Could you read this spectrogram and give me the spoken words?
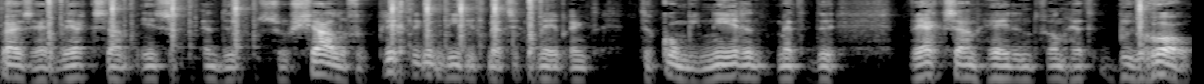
waar zij werkzaam is en de sociale verplichtingen die dit met zich meebrengt te combineren met de werkzaamheden van het bureau.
